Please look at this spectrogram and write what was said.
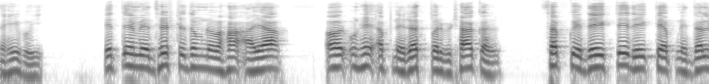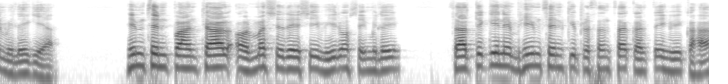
नहीं हुई। इतने में धृष्टधुम्न वहाँ आया और उन्हें अपने रथ पर बिठाकर सबके देखते देखते अपने दल में ले गया। भीमसेन पांचाल और मत्स्यदेशी वीरों से मिले। सात्विकी ने भीमसेन की प्रशंसा करते हुए कहा,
